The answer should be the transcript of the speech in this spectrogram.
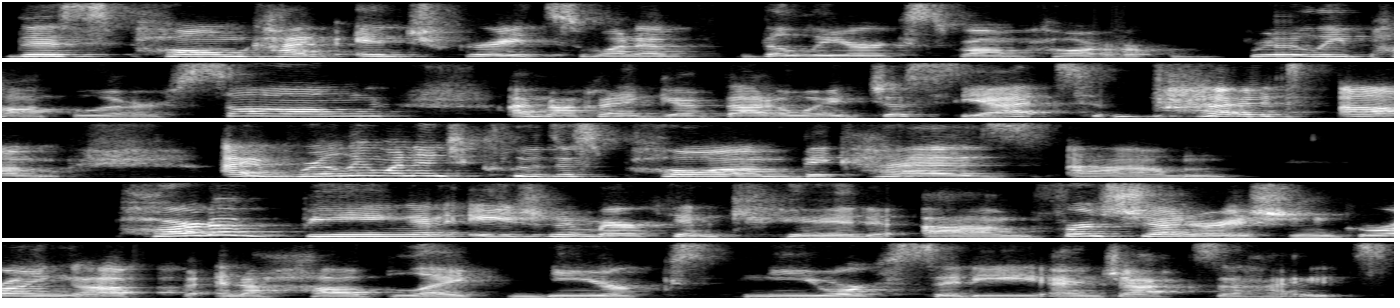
this poem kind of integrates one of the lyrics from her really popular song. I'm not going to give that away just yet, but um, I really wanted to include this poem because um, part of being an Asian American kid, um, first generation, growing up in a hub like New York, New York City and Jackson Heights,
